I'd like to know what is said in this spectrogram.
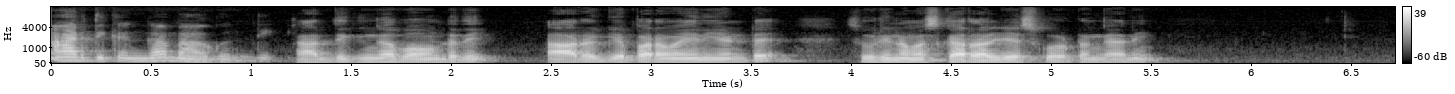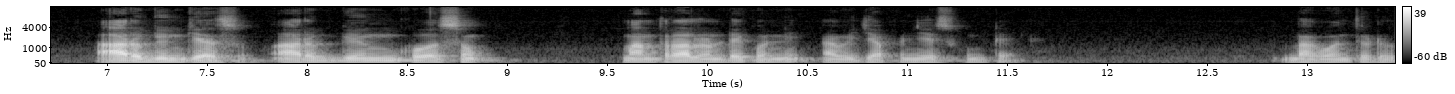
ఆర్థికంగా బాగుంది. ఆర్థికంగా బాగుంటుంది. ఆరోగ్యపరమైనవి అంటే సూర్య నమస్కారాలు చేసుకోవటం కానీ ఆరోగ్యం కోసం ఆరోగ్యం కోసం మంత్రాలు ఉంటాయి కొన్ని అవి జపం చేసుకుంటే భగవంతుడు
